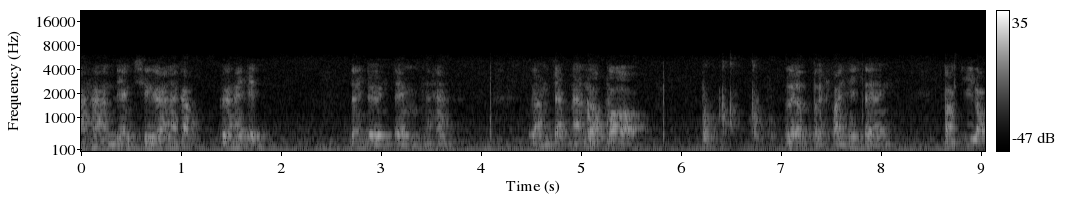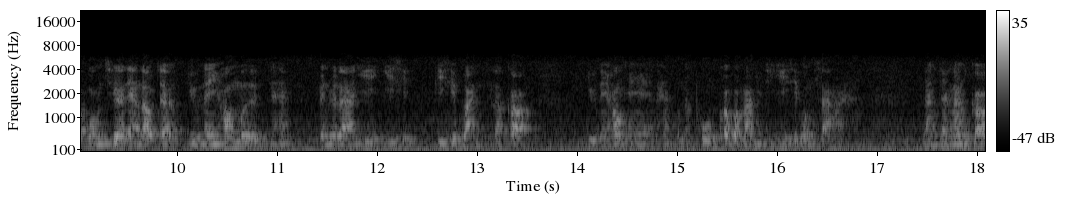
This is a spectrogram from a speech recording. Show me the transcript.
อาหารเลี้ยงเชื้อนะครับ เพื่อให้เห็ดได้เดินเต็มนะฮะ หลังจากนั้นเราก็เริ่มเปิดไฟให้แสง ตอนที่เราบ่มเชื้อเนี่ย เราจะอยู่ในห้องมืดนะฮะ เป็นเวลา 20 20 วัน แล้วก็อยู่ในห้องแอร์นะฮะ อุณหภูมิก็ประมาณอยู่ที่ 20 องศา หลังจากนั้นก็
